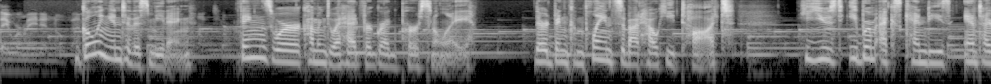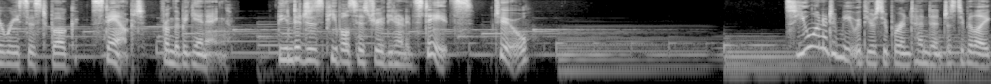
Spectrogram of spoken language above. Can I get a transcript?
they were made in November. Going into this meeting, things were coming to a head for Greg personally. There had been complaints about how he taught. He used Ibram X. Kendi's anti racist book, Stamped, from the beginning. The Indigenous Peoples' History of the United States, too. So you wanted to meet with your superintendent just to be like,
